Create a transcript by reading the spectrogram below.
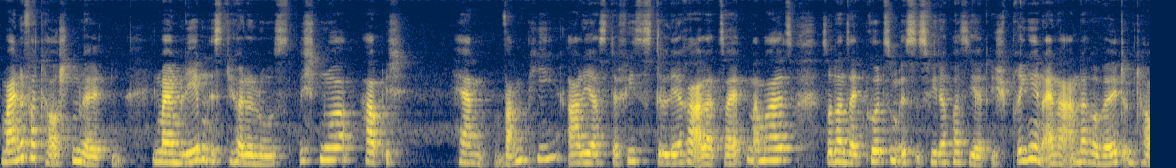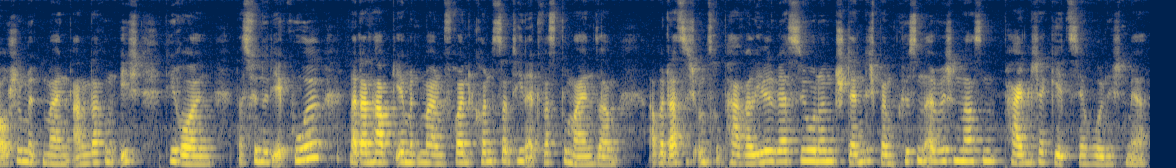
meine vertauschten Welten. In meinem Leben ist die Hölle los. Nicht nur habe ich Herrn Wampi, alias der fieseste Lehrer aller Zeiten, am Hals, sondern seit kurzem ist es wieder passiert. Ich springe in eine andere Welt und tausche mit meinem anderen Ich die Rollen. Das findet ihr cool? Na, dann habt ihr mit meinem Freund Konstantin etwas gemeinsam. Aber dass sich unsere Parallelversionen ständig beim Küssen erwischen lassen, peinlicher geht's ja wohl nicht mehr.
